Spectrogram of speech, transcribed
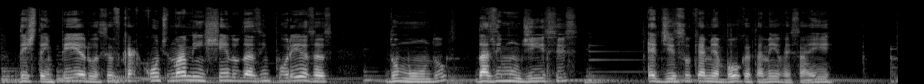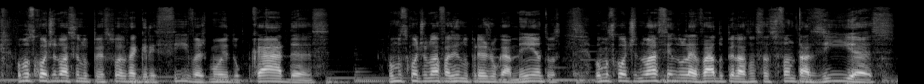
destemperos, se eu ficar continuar me enchendo das impurezas do mundo, das imundícies, é disso que a minha boca também vai sair. Vamos continuar sendo pessoas agressivas, mal educadas, Vamos continuar fazendo pré-julgamentos, vamos continuar sendo levados pelas nossas fantasias.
